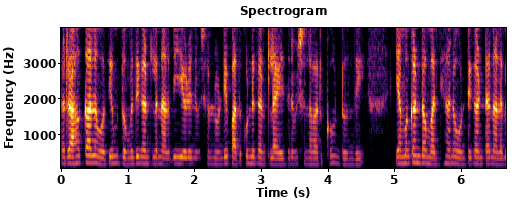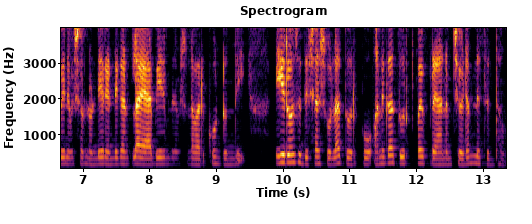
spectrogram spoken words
రాహుకాలం ఉదయం తొమ్మిది గంటల నలభై ఏడు నిమిషం నుండి పదకొండు గంటల ఐదు నిమిషాల వరకు ఉంటుంది. యమగండం మధ్యాహ్నం ఒంటి గంట నలభై నిమిషం నుండి రెండు గంటల యాభై ఎనిమిది నిమిషాల వరకు ఉంటుంది. ఈ రోజు దిశాశూల తూర్పు అనగా తూర్పుపై ప్రయాణం చేయడం నిషిద్ధం.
